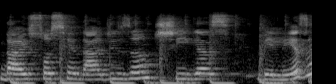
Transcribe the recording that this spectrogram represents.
das sociedades antigas, beleza?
